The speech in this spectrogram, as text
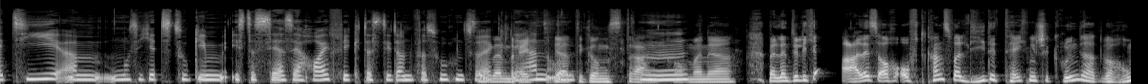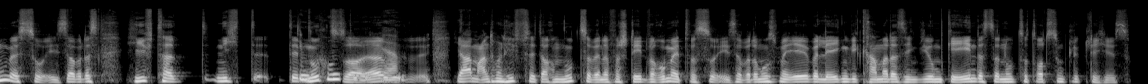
IT ähm, muss ich jetzt zugeben, ist das sehr, sehr häufig, dass die dann versuchen zu so erklären. Rechtfertigungsdrang und, kommen, ja. Weil natürlich alles auch oft ganz valide technische Gründe hat, warum es so ist, aber das hilft halt nicht dem, Nutzer. Kunden, ja. ja. ja, manchmal hilft es halt auch dem Nutzer, wenn er versteht, warum etwas so ist, aber da muss man eh überlegen, wie kann man das irgendwie umgehen, dass der Nutzer trotzdem glücklich ist.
